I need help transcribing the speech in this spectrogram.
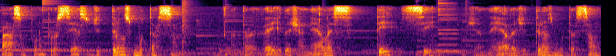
passam por um processo de transmutação através das janelas TC, janelas de transmutação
